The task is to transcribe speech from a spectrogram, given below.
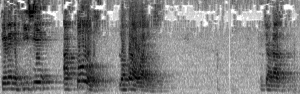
que beneficie a todos los paraguayos. Muchas gracias.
